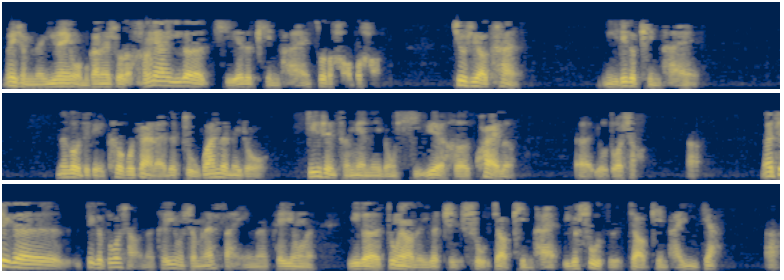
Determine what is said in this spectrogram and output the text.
为什么呢？因为我们刚才说了，衡量一个企业的品牌做的好不好，就是要看你这个品牌能够给客户带来的主观的那种精神层面的那种喜悦和快乐，呃，有多少？那这个这个多少呢？可以用什么来反映呢？可以用一个重要的一个指数，叫品牌一个数字，叫品牌溢价啊，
